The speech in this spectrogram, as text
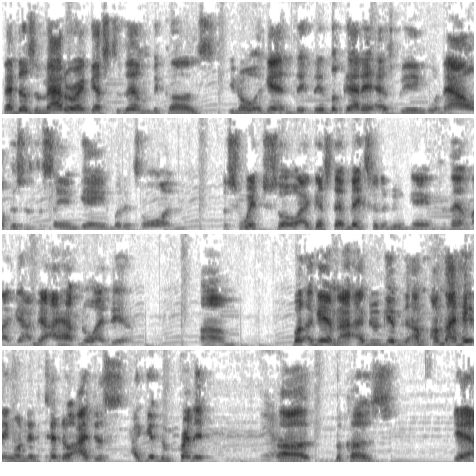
that doesn't matter. I guess to them because you know, again, they, they look at it as being well. Now this is the same game, but it's on the Switch. So I guess that makes it a new game to them. I, I mean, I have no idea. Um, but again, I, I do give. I'm, I'm not hating on Nintendo. I just I give them credit Yeah. uh, because yeah,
